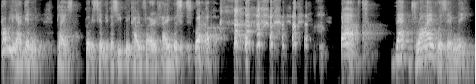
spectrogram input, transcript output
probably I didn't play as good as him because he became very famous as well. But that drive was in me.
